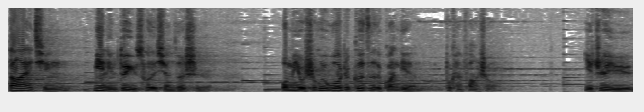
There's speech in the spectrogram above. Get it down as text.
当爱情面临对与错的选择时，我们有时会握着各自的观点不肯放手，以至于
